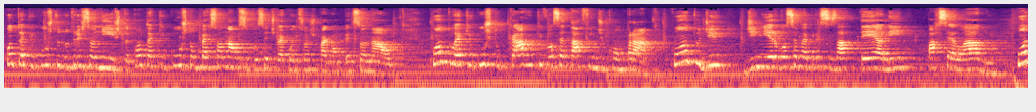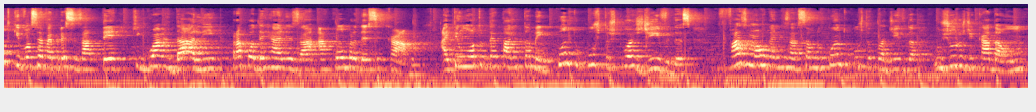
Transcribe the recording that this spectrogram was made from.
Quanto é que custa o nutricionista? Quanto é que custa um personal se você tiver condições de pagar um personal? Quanto é que custa o carro que você está afim de comprar? Quanto de dinheiro você vai precisar ter ali parcelado? Quanto que você vai precisar ter que guardar ali para poder realizar a compra desse carro? Aí tem um outro detalhe também, quanto custa as tuas dívidas? Faz uma organização do quanto custa a tua dívida, os juros de cada um.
